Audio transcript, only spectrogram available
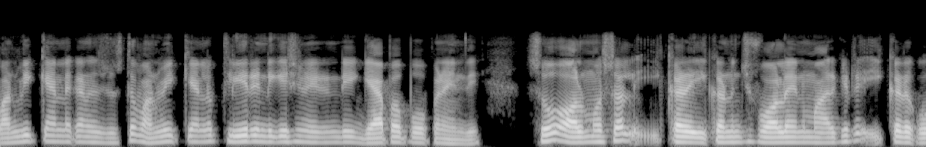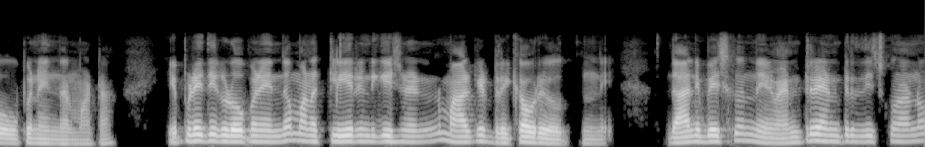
వన్ వీక్ క్యాండ్‌లో కనుక చూస్తే వన్ వీక్ క్యాండ్లో క్లియర్ ఇండికేషన్ ఏంటంటే గ్యాప్ అప్ ఓపెన్ అయింది. సో, ఆల్మోస్ట్ ఆల్ ఇక్కడ ఇక్కడ నుంచి ఫాలో అయిన మార్కెట్ ఇక్కడికి ఓపెన్ అయిందనమాట. ఎప్పుడైతే ఇక్కడ ఓపెన్ అయిందో మనకు క్లియర్ ఇండికేషన్ ఏంటంటే మార్కెట్ రికవరీ అవుతుంది. దాన్ని బేసుకొని నేను ఎంట్రీ ఎంట్రీ తీసుకున్నాను.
